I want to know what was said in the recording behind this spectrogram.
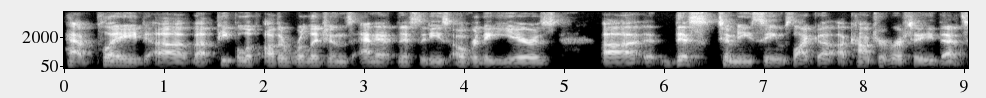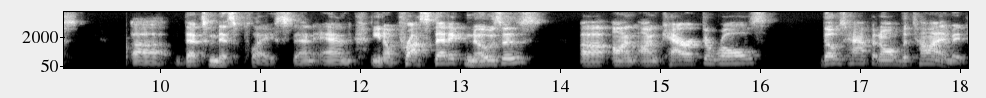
have played uh, uh, people of other religions and ethnicities over the years. Uh, this, to me, seems like a, a controversy that's uh, that's misplaced, and and you know, prosthetic noses uh, on on character roles those happen all the time. It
